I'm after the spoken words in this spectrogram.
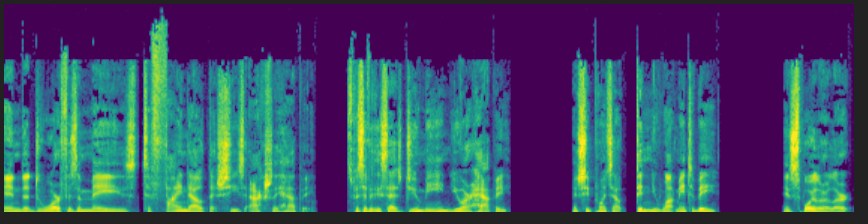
and the dwarf is amazed to find out that she's actually happy specifically says, Do you mean you are happy? And she points out, Didn't you want me to be? And spoiler alert,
